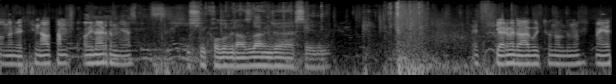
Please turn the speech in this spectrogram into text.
Onun resmini alsam oynardım ya. İşi kolu biraz daha önce verseydim. Evet görmedim abi ultinin olduğunu. Evet.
